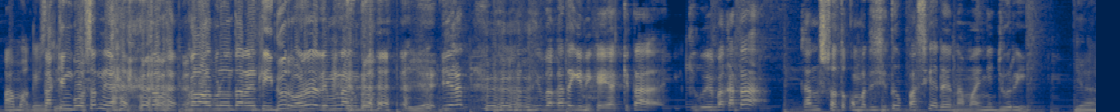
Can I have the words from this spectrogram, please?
lama kayaknya. sih. Saking bosennya. Kalau penonton yang tidur baru yang menang tuh. Iya. Iya kan? Ibarat kata gini kayak kita ibarat kata kan suatu kompetisi itu pasti ada namanya juri. Ya.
